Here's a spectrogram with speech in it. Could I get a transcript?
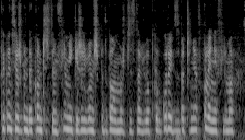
Tak więc ja już będę kończyć ten filmik. Jeżeli Wam się podobało, możecie zostawić łapkę w górę i do zobaczenia w kolejnych filmach.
